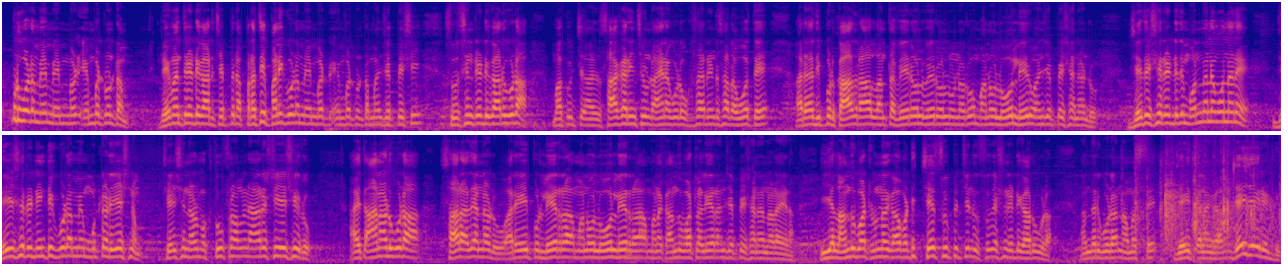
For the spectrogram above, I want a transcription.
ఎప్పుడు కూడా మేము ఎంబ ఎంబటి ఉంటాం రేవంత్ రెడ్డి గారు చెప్పిన ప్రతి పని కూడా మేము ఎంబట్టుంటామని చెప్పేసి సుదర్శన్ రెడ్డి గారు కూడా మాకు చ- సహకరించిండు. ఆయన కూడా ఒకసారి రెండుసార్లు పోతే అరే అది ఇప్పుడు కాదు వాళ్ళంతా వేరే వాళ్ళు వేరే వాళ్ళు ఉన్నారు మన వాళ్ళు లేరు అని చెప్పేసి అన్నాడు. జగదీశ్వర రెడ్డిది మొన్ననే మొన్ననే జగదీశ్వర్ రెడ్డి ఇంటికి కూడా మేము ముట్టడి చేసినాం. చేసినాడు మాకు తుఫాన్లని అరెస్ట్ చేసిరు అయితే ఆనాడు కూడా సార్ అదే అన్నాడు. అరే ఇప్పుడు లేరురా మన వాళ్ళు లేరురా మనకు అందుబాటులో లేరని చెప్పేసి అన్నాడు ఆయన. ఇవాళ అందుబాటులో ఉన్నది కాబట్టి చేసి చూపించిండు సుదర్శన్ రెడ్డి గారు కూడా. అందరు కూడా నమస్తే. జై తెలంగాణ. జై జై రెడ్డి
